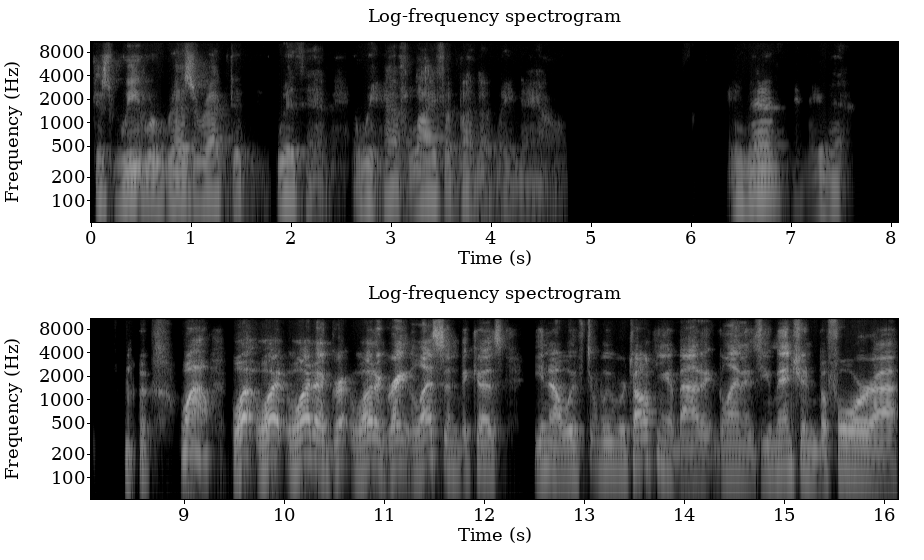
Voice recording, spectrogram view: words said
because we were resurrected with him and we have life abundantly now. Amen and amen. wow. What what what a great what a great lesson because you know we've we were talking about it Glenn as you mentioned before uh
